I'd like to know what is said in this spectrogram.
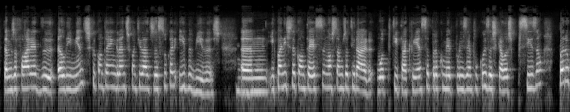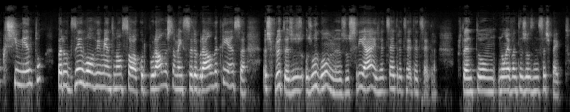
Estamos a falar é de alimentos que contêm grandes quantidades de açúcar e bebidas. Uhum. Um, e quando isto acontece, nós estamos a tirar o apetite à criança para comer, por exemplo, coisas que elas precisam para o crescimento para o desenvolvimento não só corporal, mas também cerebral da criança. As frutas, os, os legumes, os cereais, etc, etc, etc. Portanto, não é vantajoso nesse aspecto.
